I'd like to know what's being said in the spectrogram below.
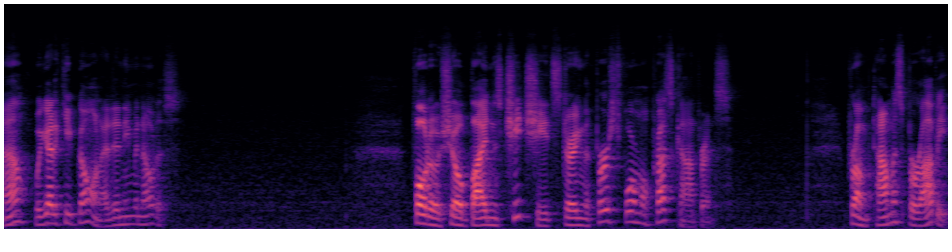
Well, we got to keep going. I didn't even notice. Photos show Biden's cheat sheets during the first formal press conference. From Thomas Barrabi.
